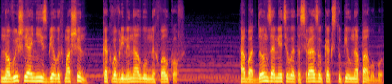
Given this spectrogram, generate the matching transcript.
Но вышли они из белых машин, как во времена лунных волков. Абаддон заметил это сразу, как ступил на палубу.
